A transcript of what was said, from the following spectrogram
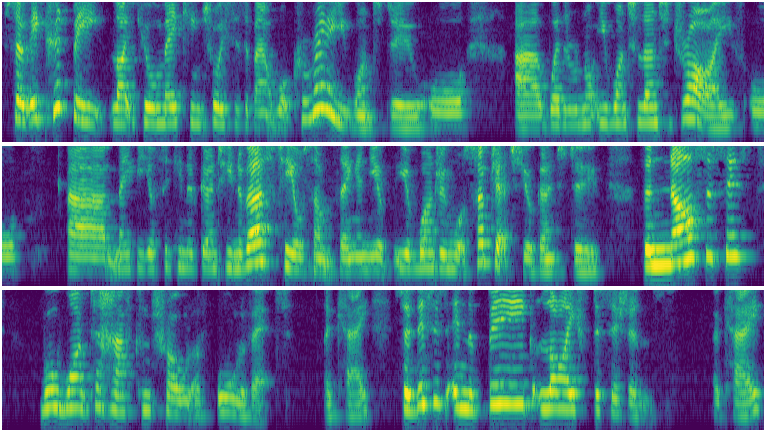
So it could be like you're making choices about what career you want to do, or uh, whether or not you want to learn to drive, or uh, maybe you're thinking of going to university or something and you're, you're wondering what subjects you're going to do. The narcissist will want to have control of all of it. Okay. So this is in the big life decisions okay?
